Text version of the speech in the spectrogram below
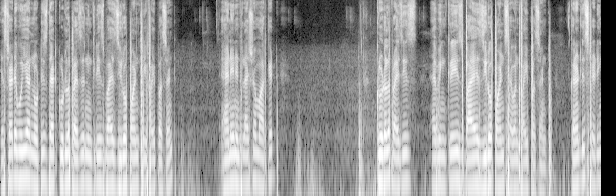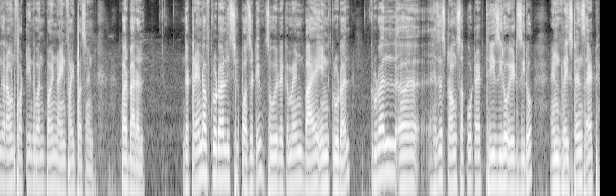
Yesterday we have noticed that crude oil prices increased by 0.35% and in international market crude oil prices have increased by 0.75%. Currently trading around 41.95% per barrel. The trend of crude oil is still positive, so we recommend buy in crude oil. Crude oil uh, has a strong support at 3080 and resistance at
